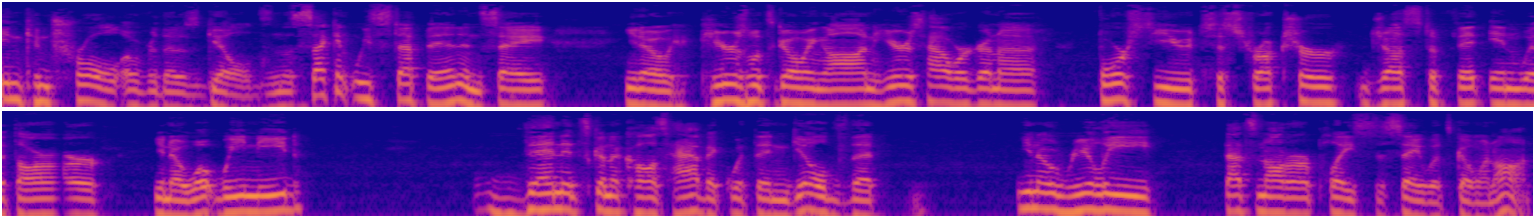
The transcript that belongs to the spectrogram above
in control over those guilds. And the second we step in and say, you know, here's what's going on, here's how we're going to force you to structure just to fit in with our, you know, what we need, then it's going to cause havoc within guilds that, you know, really that's not our place to say what's going on.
